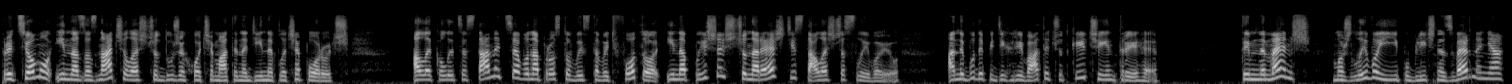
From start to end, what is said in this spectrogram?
При цьому Інна зазначила, що дуже хоче мати надійне плече поруч. Але коли це станеться, вона просто виставить фото і напише, що нарешті стала щасливою, а не буде підігрівати чутки чи інтриги. Тим не менш, можливо, її публічне звернення,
